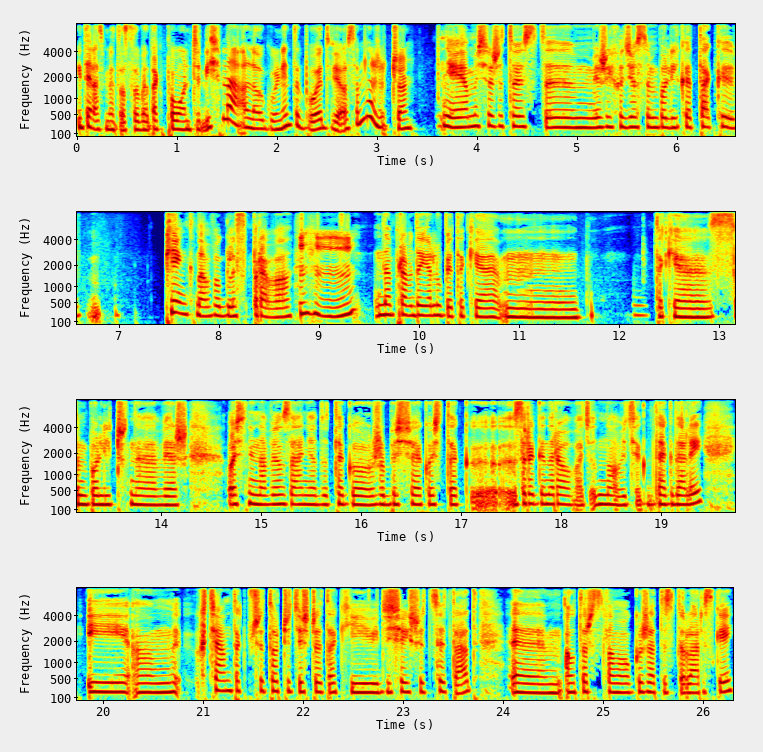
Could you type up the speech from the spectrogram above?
I teraz my to sobie tak połączyliśmy, ale ogólnie to były dwie osobne rzeczy. Nie, ja myślę, że to jest, jeżeli chodzi o symbolikę, tak y, piękna w ogóle sprawa. Naprawdę ja lubię takie, mm, takie symboliczne, wiesz, właśnie nawiązania do tego, żeby się jakoś tak y, zregenerować, odnowić i tak dalej. I ym, chciałam tak przytoczyć jeszcze taki dzisiejszy cytat ym, autorstwa Małgorzaty Stolarskiej,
